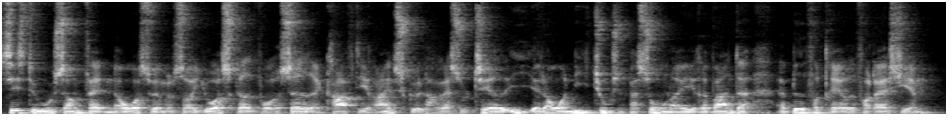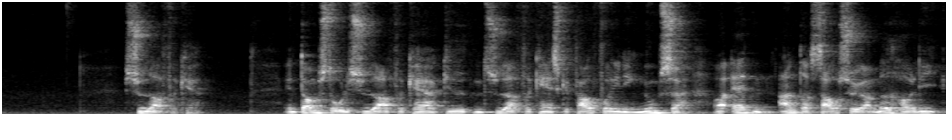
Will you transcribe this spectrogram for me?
Sidste uges omfattende oversvømmelser og jordskred forårsaget af kraftige regnskyl har resulteret i, at over 9.000 personer i Rwanda er blevet fordrevet fra deres hjem. Sydafrika en domstol i Sydafrika har givet den sydafrikanske fagforening NUMSA og 18 andre sagsøgere medhold i,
